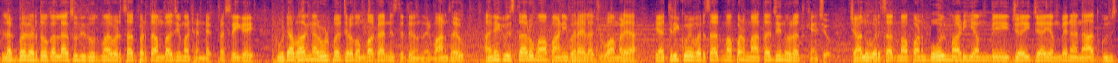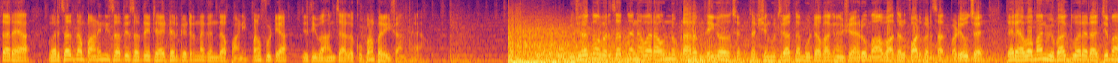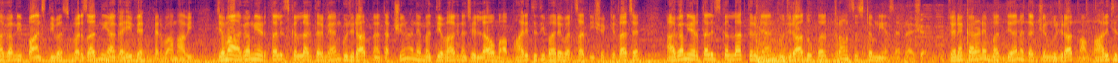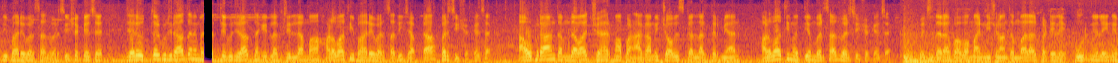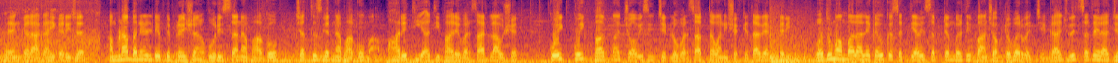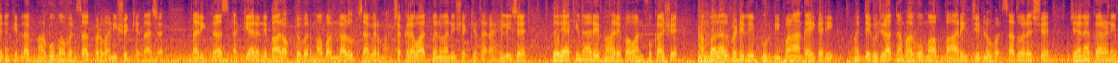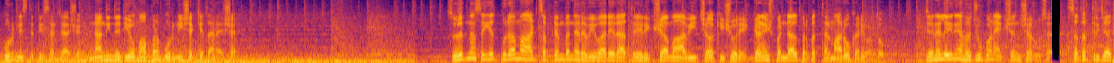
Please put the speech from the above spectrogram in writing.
લગભગ અડધો કલાક સુધી ધોધમાર વરસાદ પડતા અંબાજીમાં ઠંડક પ્રસરી ગઈ. મોટાભાગના રોડ પર જળબંબાકારની સ્થિતિનું નિર્માણ થયું. અનેક વિસ્તારોમાં પાણી ભરાયેલા જોવા મળ્યા. યાત્રિકોએ વરસાદમાં પણ માતાજીનો રથ ખેંચ્યો. ચાલુ વરસાદમાં પણ બોલ માડી અંબે, જય જય અંબેના નાદ ગુંજતા રહ્યા. વરસાદના પાણીની સાથે સાથે ઠેર ઠેર ગટરના ગંદા પાણી પણ ફૂટ્યા, જેથી વાહન ચાલકો પણ પરેશાન થયા. ગુજરાતમાં વરસાદના નવા રાઉન્ડનો પ્રારંભ થઈ ગયો છે. દક્ષિણ ગુજરાતના મોટાભાગના શહેરોમાં વાદળફાળ વરસાદ પડ્યો છે. ત્યારે હવામાન વિભાગ દ્વારા રાજ્યમાં આગામી પાંચ દિવસ વરસાદની આગાહી વ્યક્ત કરવામાં આવી. જેમાં આગામી અડતાલીસ કલાક દરમિયાન ગુજરાતના દક્ષિણ અને મધ્ય ભાગના જિલ્લાઓમાં ભારેથી ભારે વરસાદની શક્યતા છે. આગામી અડતાલીસ કલાક દરમિયાન ગુજરાત ઉપર ત્રણ સિસ્ટમની અસર રહેશે. જેને કારણે મધ્ય અને દક્ષિણ ગુજરાતમાં ભારેથી ભારે વરસાદ વરસી શકે છે. જ્યારે ઉત્તર ગુજરાત અને મધ્ય ગુજરાતના કેટલાક જિલ્લામાં હળવાથી ભારે વરસાદી ઝાપટા વરસી શકે છે. આ ઉપરાંત અમદાવાદ શહેરમાં પણ આગામી ચોવીસ કલાક દરમિયાન હળવાથી મધ્યમ વરસાદ વરસી શકે છે. બીજી તરફ હવામાન નિષ્ણાંત અંબાલાલ પટેલે પૂરને લઈને ભયંકર આગાહી કરી છે. હમણાં બનેલ ડીપ ડિપ્રેશન ઓરિસ્સાના ભાગો, છત્તીસગઢના ભાગોમાં ભારેથી અતિભારે વરસાદ લાવશે. કોઈક કોઈક ભાગમાં ચોવીસ ઇંચ જેટલો વરસાદ થવાની શક્યતા વ્યક્ત કરી. વધુમાં અંબાલાલે કહ્યું કે સત્યાવીસ સપ્ટેમ્બરથી પાંચ ઓક્ટોબર વચ્ચે ગાજવીજ સાથે રાજ્યના કેટલાક ભાગોમાં વરસાદ પડવાની શક્યતા છે. તારીખ દસ, અગિયાર અને બાર ઓક્ટોબરમાં બંગાળ ઉપસાગરમાં ચક્રવાત બનવાની શક્યતા રહેલી છે. દરિયા કિનારે ભારે પવન ફૂંકાશે. અંબાલાલ પટેલે પૂરની પણ આગાહી કરી. મધ્ય ગુજરાતના ભાગોમાં બાર ઇંચ જેટલો વરસાદ વરસશે, જેના કારણે પૂરની સ્થિતિ સર્જાશે. નાની નદીઓમાં પણ પૂરની શક્યતા રહેશે. સુરતના સૈયદપુરામાં આઠ સપ્ટેમ્બરને રવિવારે રાત્રે રિક્ષામાં આવી છ કિશોરે ગણેશ પંડાલ પર પથ્થરમારો કર્યો હતો. જેને લઈને હજુ પણ એક્શન શરૂ છે. સતત ત્રીજા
